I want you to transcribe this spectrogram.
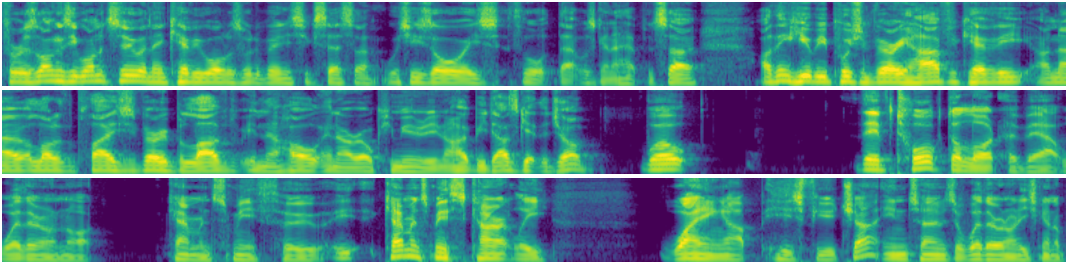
for as long as he wanted to, and then Kevin Walters would have been his successor, which he's always thought that was going to happen. So I think he'll be pushing very hard for Kevy. I know a lot of the players. He's very beloved in the whole NRL community, and I hope he does get the job. Well, they've talked a lot about whether or not Cameron Smith, who Cameron Smith's currently weighing up his future in terms of whether or not he's going to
